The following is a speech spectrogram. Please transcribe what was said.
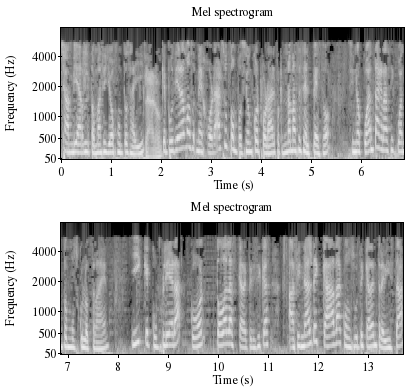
chambearle Tomás y yo juntos ahí, Claro. que pudiéramos mejorar su composición corporal, porque no nada más es el peso, sino cuánta grasa y cuánto músculo traen, y que cumpliera con todas las características. A final de cada consulta y cada entrevista,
